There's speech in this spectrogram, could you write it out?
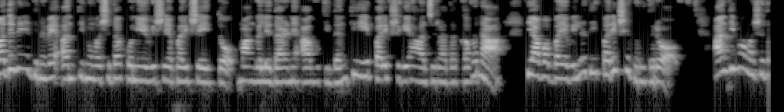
ಮದುವೆಯ ದಿನವೇ ಅಂತಿಮ ವರ್ಷದ ಕೊನೆಯ ವಿಷಯ ಪರೀಕ್ಷೆ ಇತ್ತು. ಮಾಂಗಲ್ಯ ಧಾರಣೆ ಆಗುತ್ತಿದ್ದಂತೆಯೇ ಪರೀಕ್ಷೆಗೆ ಹಾಜರಾದ ಕವನ, ಯಾವ ಭಯವಿಲ್ಲದೆ ಪರೀಕ್ಷೆ ಬರೆದರು. ಅಂತಿಮ ವರ್ಷದ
